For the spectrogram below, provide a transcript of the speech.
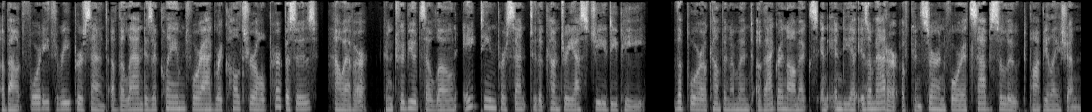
about 43% of the land is acclaimed for agricultural purposes, however, contributes alone 18% to the country's GDP. The poor accompaniment of agronomics in India is a matter of concern for its absolute population.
